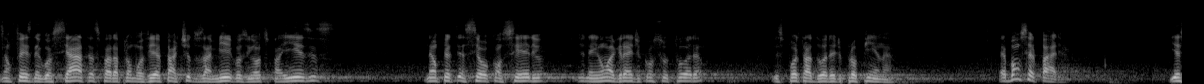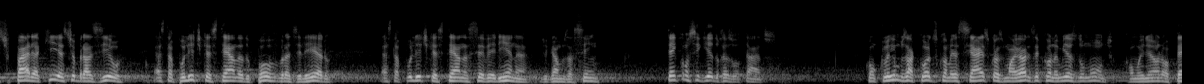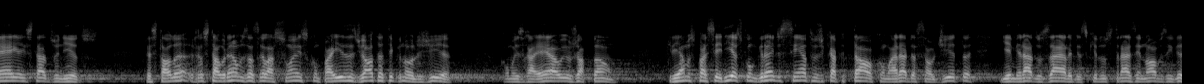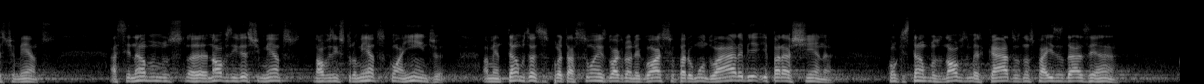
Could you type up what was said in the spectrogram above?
não fez negociatas para promover partidos amigos em outros países, não pertenceu ao conselho de nenhuma grande construtora exportadora de propina. É bom ser párea. E este párea aqui, este Brasil, esta política externa do povo brasileiro, esta política externa severina, digamos assim, tem conseguido resultados. Concluímos acordos comerciais com as maiores economias do mundo, como a União Europeia e Estados Unidos. Restauramos as relações com países de alta tecnologia, como Israel e o Japão. Criamos parcerias com grandes centros de capital, como a Arábia Saudita e Emirados Árabes, que nos trazem novos investimentos. Assinamos uh, novos investimentos, novos instrumentos com a Índia. Aumentamos as exportações do agronegócio para o mundo árabe e para a China. Conquistamos novos mercados nos países da ASEAN.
